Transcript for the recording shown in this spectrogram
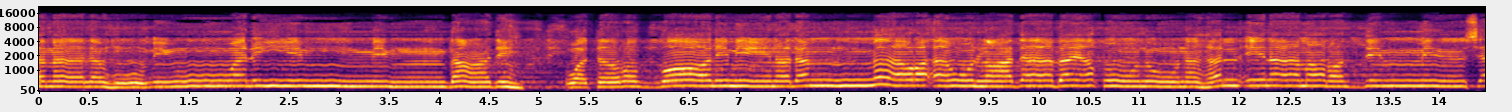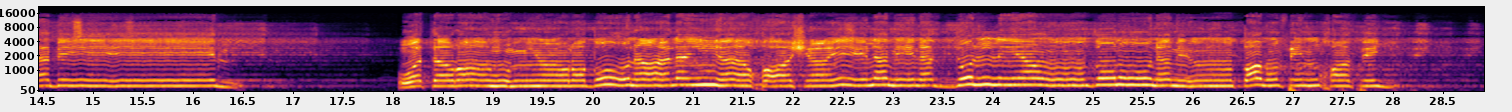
فما له من ولي من بعده. وترى الظالمين لما رأوا العذاب يقولون هل إلى مرد من سبيل؟ وتراهم يعرضون عليها خاشعين من الذل ينظرون من طرف خفي.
